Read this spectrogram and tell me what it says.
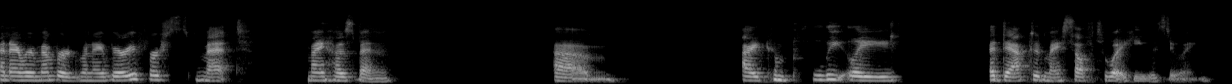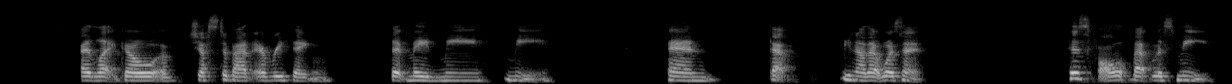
And I remembered when I very first met my husband, um, I completely adapted myself to what he was doing. I let go of just about everything that made me me. And that you know that wasn't his fault. That was me.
